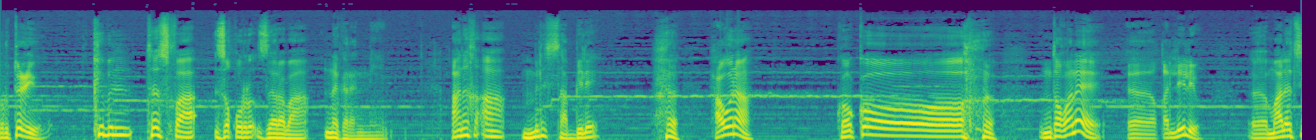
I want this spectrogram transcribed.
ብርቱዕ እዩ ክብል ተስፋ ዘቑርፅ ዘረባ ነገረኒ ኣነ ኸኣ ምልስ ኣቢለ ሓውና ኮኮ እንተኾነ ቀሊል እዩ ማለትሲ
